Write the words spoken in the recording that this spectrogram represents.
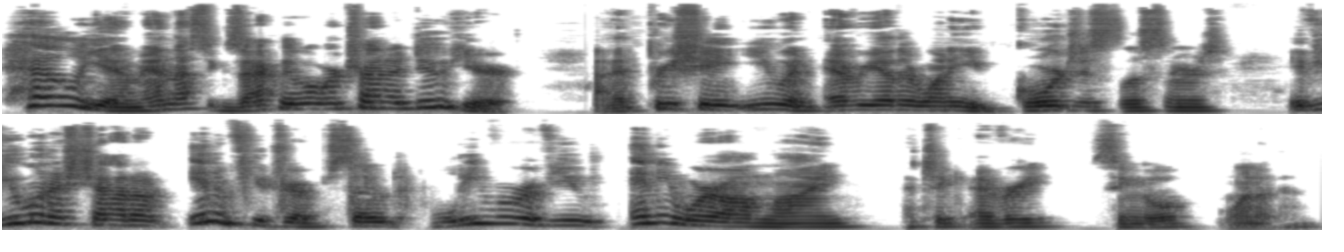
Hell yeah, man. That's exactly what we're trying to do here. I appreciate you and every other one of you gorgeous listeners. If you want a shout out in a future episode, leave a review anywhere online. I check every single one of them.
